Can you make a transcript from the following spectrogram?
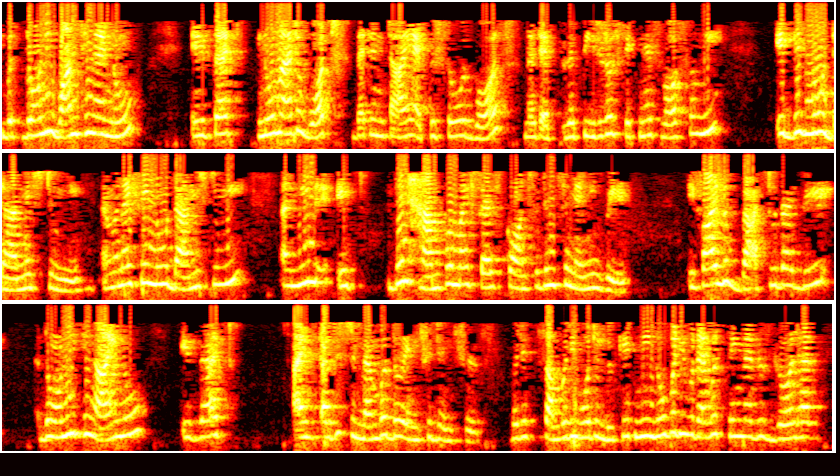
But the only one thing I know is that no matter what that entire episode was, that ep- the period of sickness was for me, it did no damage to me. And when I say no damage to me, I mean it didn't hamper my self-confidence in any way. If I look back to that day, the only thing I know is that I, I just remember the incidences. But if somebody were to look at me, nobody would ever think that this girl has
